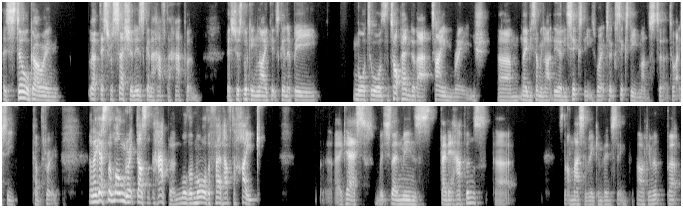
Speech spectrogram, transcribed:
is still going, look, this recession is going to have to happen. It's just looking like it's going to be more towards the top end of that time range. Um, maybe something like the early 60s, where it took 16 months to, to actually come through. And I guess the longer it doesn't happen, well, the more the Fed have to hike, I guess, which then means that it happens. Uh, it's not a massively convincing argument, but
